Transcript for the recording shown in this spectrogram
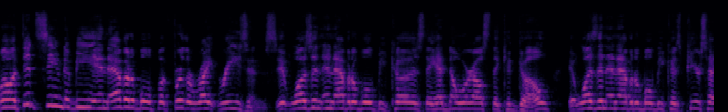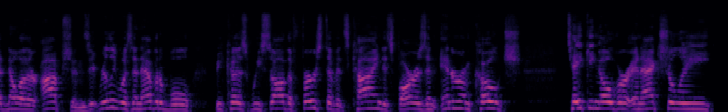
Well, it did seem to be inevitable, but for the right reasons. It wasn't inevitable because they had nowhere else they could go. It wasn't inevitable because Pierce had no other options. It really was inevitable because we saw the first of its kind as far as an interim coach taking over and actually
